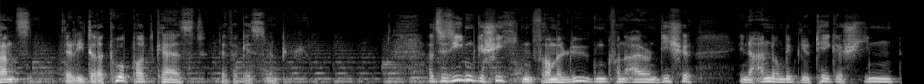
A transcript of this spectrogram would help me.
Franzen, der Literaturpodcast der vergessenen Bücher. Als die sieben Geschichten fromme Lügen von Iron Dische in der anderen Bibliothek erschienen,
